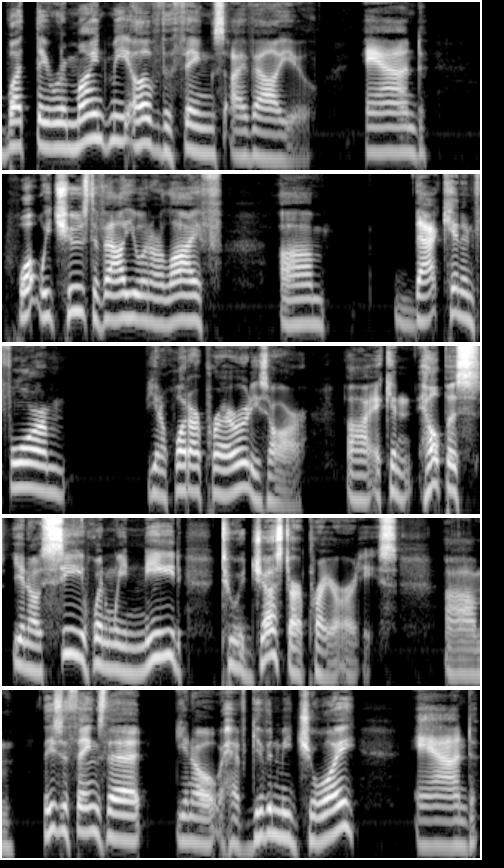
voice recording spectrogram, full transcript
but they remind me of the things I value. And what we choose to value in our life, um, that can inform you know what our priorities are. Uh, it can help us, you know, see when we need to adjust our priorities. Um, these are things that you know have given me joy, and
